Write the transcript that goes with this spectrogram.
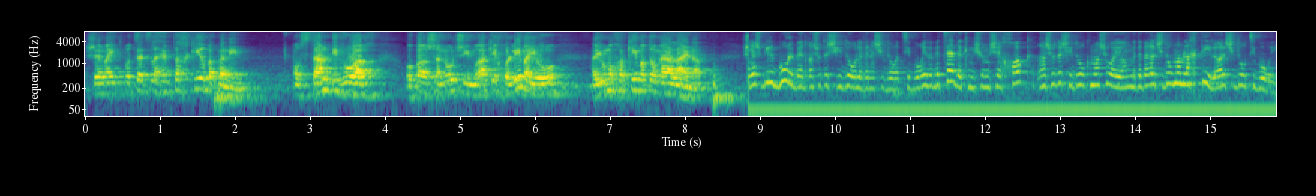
שמא יתפוצץ להם תחקיר בפנים או סתם דיווח או פרשנות שאם רק יכולים היו, היו מוחקים אותו מהליינאפ. יש בלבול בין רשות השידור לבין השידור הציבורי ובצדק משום שחוק רשות השידור כמו שהוא היום מדבר על שידור ממלכתי לא על שידור ציבורי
